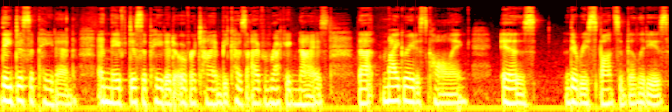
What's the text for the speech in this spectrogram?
they dissipated and they've dissipated over time because I've recognized that my greatest calling is the responsibilities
